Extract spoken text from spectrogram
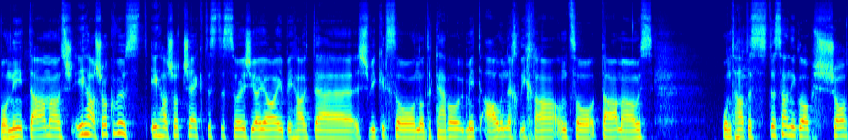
Wo ich damals, ich habe schon gewusst, ich habe schon gecheckt, dass das so ist. Ja, ja, ich bin halt der Schwiegersohn oder der, der mit allen ein bisschen kann und so damals. Und habe das, das habe ich glaube schon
